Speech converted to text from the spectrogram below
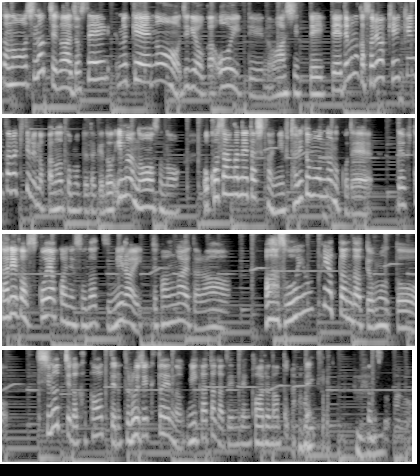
そのしのっちが女性向けの授業が多いっていうのは知っていてでもなんかそれは経験から来てるのかなと思ってたけど今のそのお子さんがね確かに2人とも女の子でで2人が健やかに育つ未来って考えたらああそういうのやったんだって思うとしのっちが関わってるプロジェクトへの見方が全然変わるなと思って。うんそうあの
